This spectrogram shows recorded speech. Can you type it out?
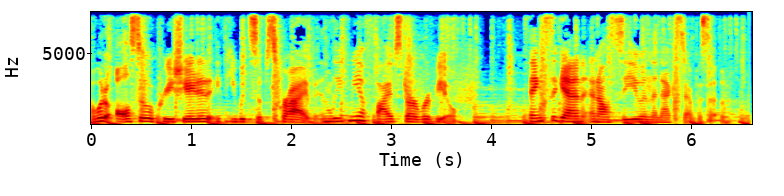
I would also appreciate it if you would subscribe and leave me a five star review. Thanks again, and I'll see you in the next episode.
